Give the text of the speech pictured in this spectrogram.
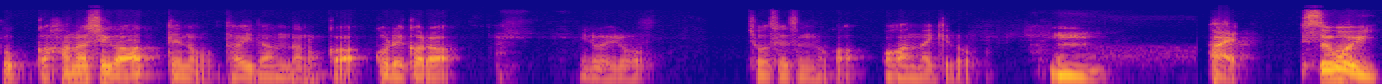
どっか話があっての対談なのか、これからいろいろ調整するのかわかんないけど。うん。はい。すごい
